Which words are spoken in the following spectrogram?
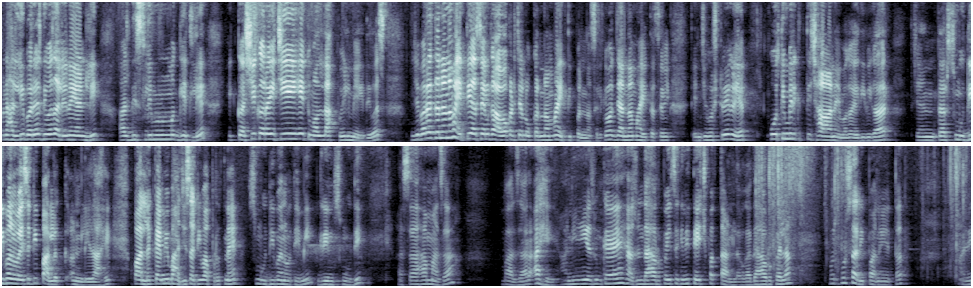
पण हल्ली बरेच दिवस आले नाही आणली आज दिसली म्हणून मग घेतले. हे कशी करायची हे तुम्हाला दाखवेल मी एक दिवस. म्हणजे बऱ्याच जणांना माहिती असेल गावाकडच्या लोकांना माहिती पण नसेल किंवा ज्यांना माहीत असेल त्यांची गोष्ट वेगळी आहे. कोथिंबीर किती छान आहे बघा हिरवीगार. त्याच्यानंतर स्मूदी बनवायसाठी पालक आणलेला आहे. पालक काय मी भाजीसाठी वापरत नाही. स्मूदी बनवते मी ग्रीन स्मूदी. असा हा माझा बाजार आहे. आणि अजून काय अजून दहा रुपयाचं की नाही तेजपत्ता आणला बघा दहा रुपयाला. भरपूर सारी पानं येतात. आणि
